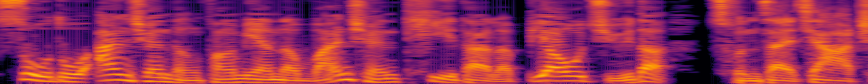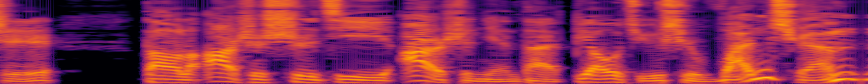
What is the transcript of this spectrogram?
速度、安全等方面呢，完全替代了镖局的存在价值。到了二十世纪二十年代，镖局是完全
